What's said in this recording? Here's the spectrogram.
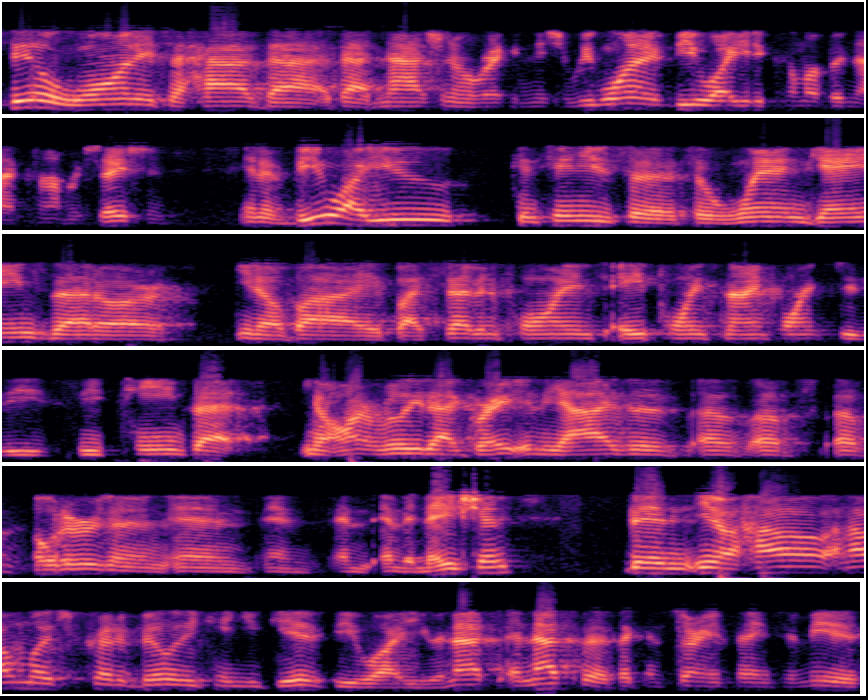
still wanted to have that that national recognition. We wanted BYU to come up in that conversation, and if BYU continues to to win games that are you know by by seven points, eight points, nine points to these these teams that you know aren't really that great in the eyes of of, of, of voters and, and and and and the nation then you know how how much credibility can you give BYU? And that's and that's the, the concerning thing to me is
